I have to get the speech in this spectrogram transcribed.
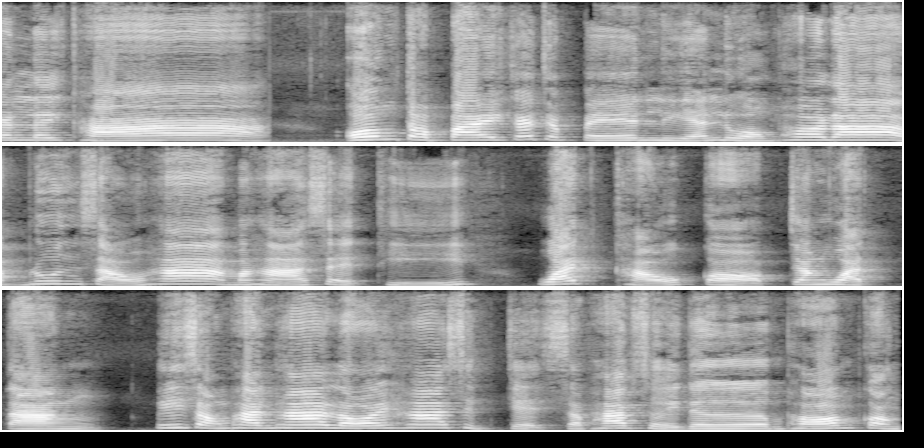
กันเลยค่ะ องค์ต่อไปก็จะเป็นเหรียญหลวงพ่อราบ รุ่นเสาห้ามหาเศรษฐี วัดเขากอบจังหวัดตรังปี 2557 สภาพสวยเดิม พร้อมกล่อง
